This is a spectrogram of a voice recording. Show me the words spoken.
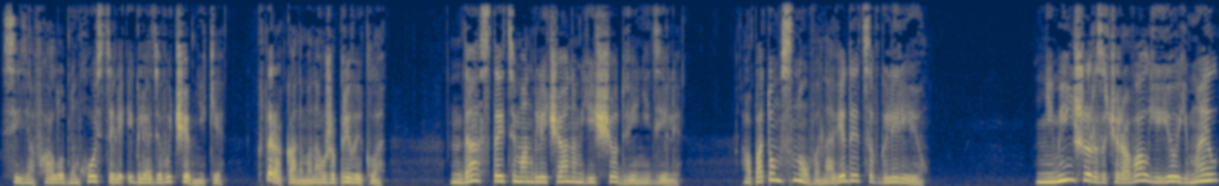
сидя в холодном хостеле и глядя в учебники. К тараканам она уже привыкла. Даст этим англичанам еще две недели. А потом снова наведается в галерею. Не меньше разочаровал ее e-mail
